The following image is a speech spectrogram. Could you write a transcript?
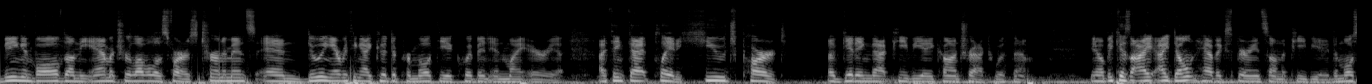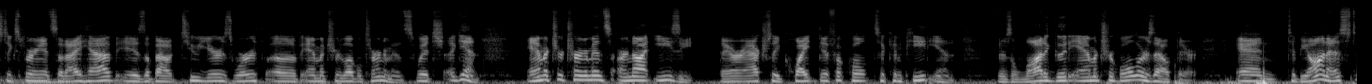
being involved on the amateur level as far as tournaments, and doing everything I could to promote the equipment in my area. I think that played a huge part of getting that PBA contract with them. You know, because I, I don't have experience on the PBA. The most experience that I have is about two years worth of amateur level tournaments, which again, Amateur tournaments are not easy. They are actually quite difficult to compete in. There's a lot of good amateur bowlers out there. And to be honest,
